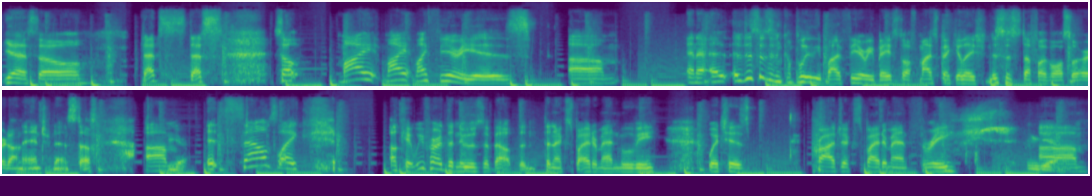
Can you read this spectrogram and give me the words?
yeah. So that's that's so my my my theory is um and uh, this isn't completely my theory based off my speculation this is stuff i've also heard on the internet and stuff um Yeah. it sounds like okay we've heard the news about the, the next spider-man movie which is project spider-man 3 yeah. um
